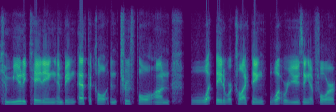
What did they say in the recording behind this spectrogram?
communicating and being ethical and truthful on what data we're collecting, what we're using it for,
